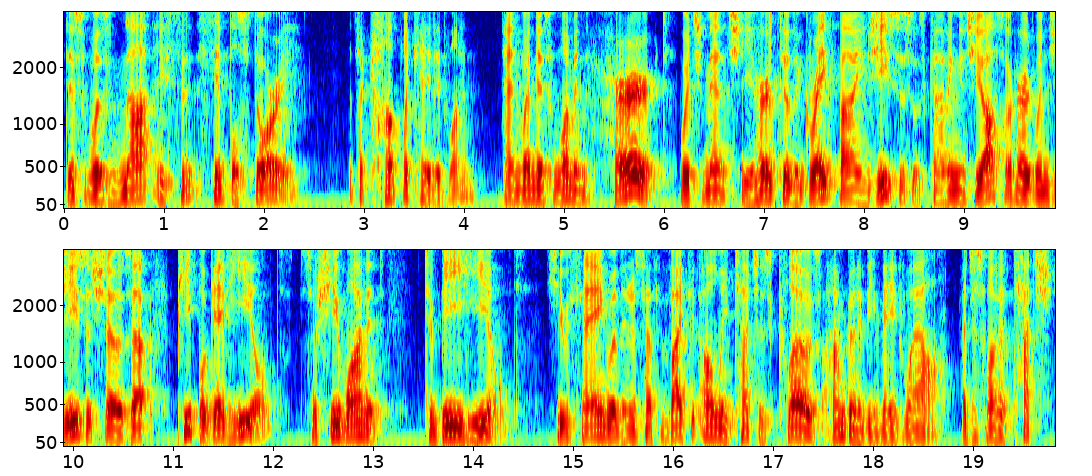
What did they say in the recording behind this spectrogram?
This was not a simple story, it's a complicated one. And when this woman heard, which meant she heard through the grapevine Jesus was coming, and she also heard when Jesus shows up, people get healed. So she wanted to be healed. She was saying within herself, if I could only touch his clothes, I'm going to be made well. I just want to touch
